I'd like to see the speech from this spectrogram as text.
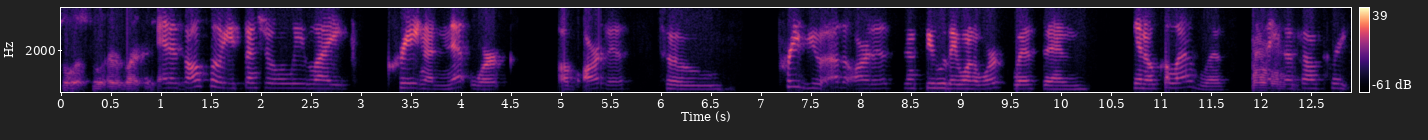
source so everybody can And it's also essentially like creating a network of artists to preview other artists and see who they want to work with and, you know, collab with. I think that sounds great.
